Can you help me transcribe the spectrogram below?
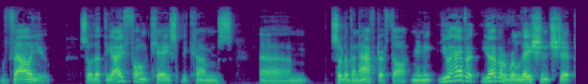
value so that the iphone case becomes um, sort of an afterthought meaning you have a you have a relationship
